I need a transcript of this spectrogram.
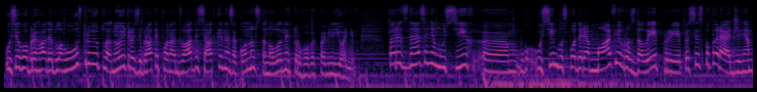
Усього бригади благоустрою планують розібрати понад два десятки незаконно встановлених торгових павільйонів. Перед знесенням усіх е, усім господарям мафів роздали приписи з попередженням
